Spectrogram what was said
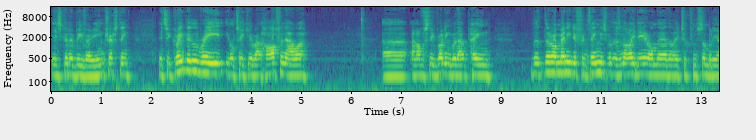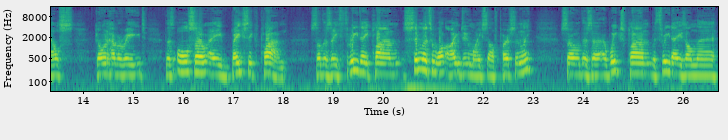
is going to be very interesting. It's a great little read. It'll take you about half an hour. Uh, and obviously, running without pain. The, there are many different things, but there's an idea on there that I took from somebody else. Go and have a read. There's also a basic plan. So there's a three day plan similar to what I do myself personally. So there's a, a week's plan with three days on there.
